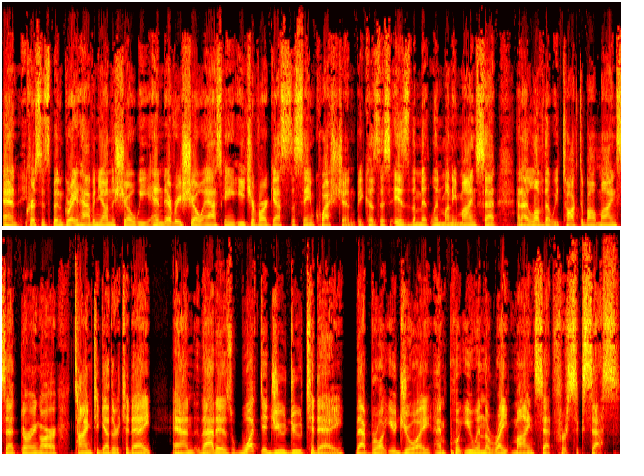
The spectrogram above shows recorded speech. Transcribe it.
And Kris, it's been great having you on the show. We end every show asking each of our guests the same question because this is the Mitlin Money Mindset. And I love that we talked about mindset during our time together today. And that is, what did you do today that brought you joy and put you in the right mindset for success?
